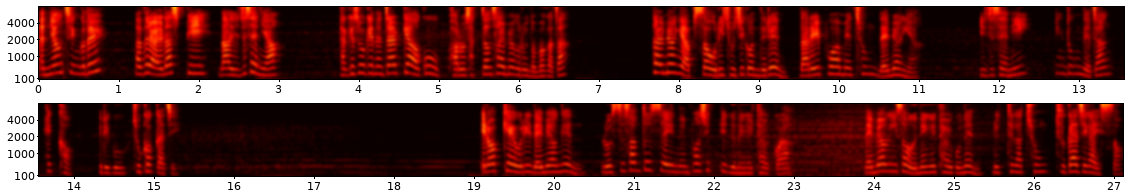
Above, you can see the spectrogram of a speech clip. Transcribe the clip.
안녕 친구들. 다들 알다시피 나 유지센이야. 자기소개는 짧게 하고 바로 작전 설명으로 넘어가자. 설명에 앞서 우리 조직원들은 나를 포함해 총 4명이야. 유지센이, 행동대장, 해커, 그리고 조커까지. 이렇게 우리 4명은 로스 산토스에 있는 퍼시픽 은행을 털 거야. 4명이서 은행을 털고는 루트가 총두 가지가 있어.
